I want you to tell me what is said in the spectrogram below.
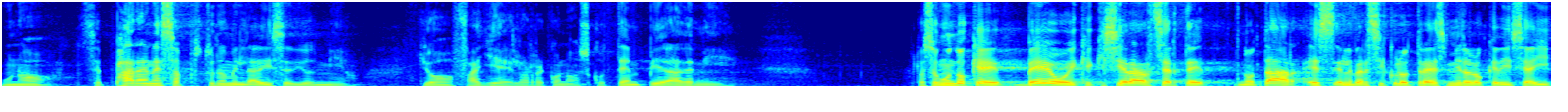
Uno se para en esa postura de humildad y dice, Dios mío, yo fallé, lo reconozco, ten piedad de mí. Lo segundo que veo y que quisiera hacerte notar es en el versículo 3, mira lo que dice ahí,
